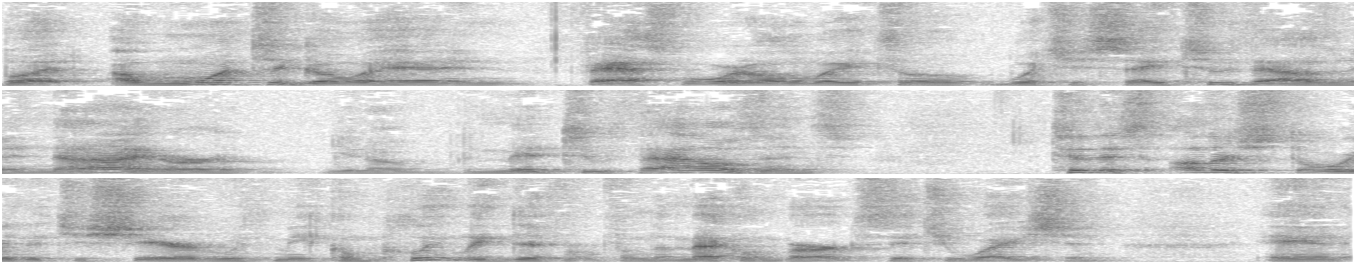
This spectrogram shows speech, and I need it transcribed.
but I want to go ahead and fast forward all the way to what you say 2009 or you know the mid 2000s to this other story that you shared with me, completely different from the Mecklenburg situation. And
